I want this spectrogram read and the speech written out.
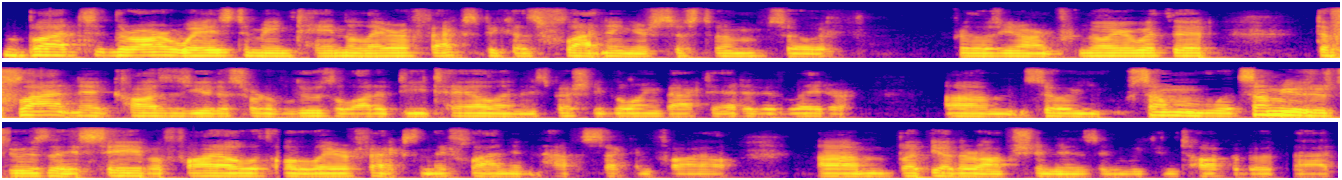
but there are ways to maintain the layer effects because flattening your system, so if for those of you who aren't familiar with it, to flatten it causes you to sort of lose a lot of detail and especially going back to edit it later. Um, so some what some users do is they save a file with all the layer effects and they flatten it and have a second file. Um, but the other option is, and we can talk about that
